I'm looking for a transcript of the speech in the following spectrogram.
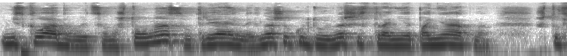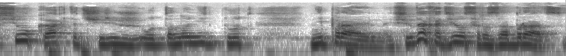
не складывается. Но что у нас вот реально в нашей культуре, в нашей стране понятно, что все как-то через... Вот оно не, вот, неправильно. И всегда хотелось разобраться.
